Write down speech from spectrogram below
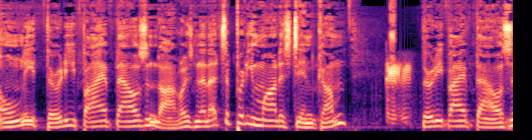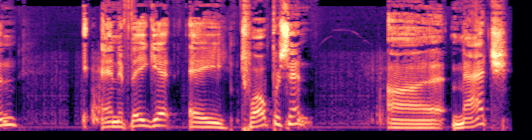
only thirty-five thousand dollars. Now that's a pretty modest income, thirty-five thousand, and if they get a twelve percent uh, match,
